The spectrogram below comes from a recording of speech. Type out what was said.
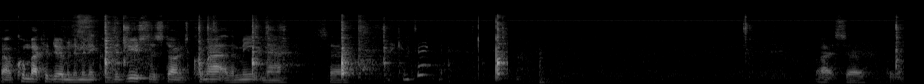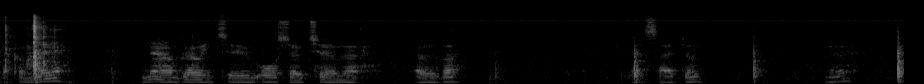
But I'll come back and do them in a minute because the juices are starting to come out of the meat now. So Second sec. right, so put that back on there. Now I'm going to also turn that over. Get that side done. There.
